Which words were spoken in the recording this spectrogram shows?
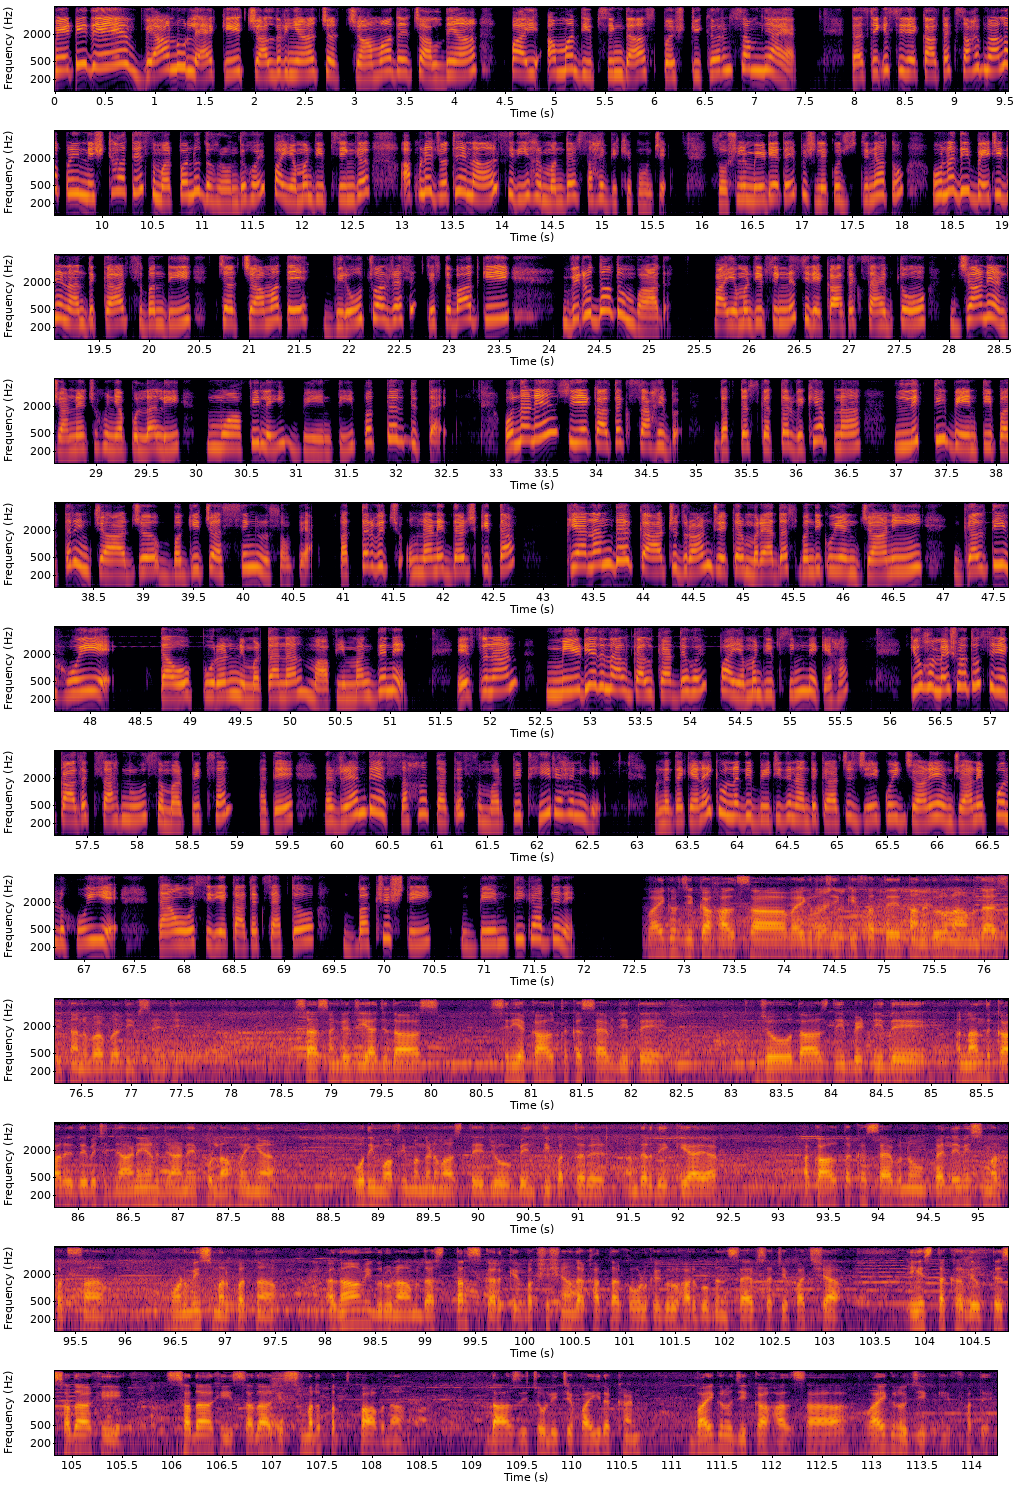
ਵਿਆਹ ਨੂੰ ਲੈ ਕੇ ਚੱਲ ਰਹੀਆਂ ਚਰਚਾਵਾਂ ਦੇ ਚੱਲਦਿਆਂ ਭਾਈ ਅਮਨਦੀਪ ਸਿੰਘ ਦਾ ਸਪਸ਼ਟੀਕਰਨ ਸਾਹਮਣੇ ਆਇਆ ਹੈ। ਦੱਸਦੇ ਕਿ ਸ੍ਰੀ ਅਕਾਲ ਤਖਤ ਸਾਹਿਬ ਨਾਲ ਆਪਣੀ ਨਿਸ਼ਠਾ ਤੇ ਸਮਰਪਣ ਨੂੰ ਦੁਹਰਾਉਂਦੇ ਹੋਏ ਭਾਈ ਅਮਨਦੀਪ ਸਿੰਘ ਆਪਣੇ ਜਥੇ ਨਾਲ ਸ੍ਰੀ ਹਰਮੰਦਰ ਸਾਹਿਬ ਵਿਖੇ ਪਹੁੰਚੇ। ਸੋਸ਼ਲ ਮੀਡੀਆ ਤੇ ਪਿਛਲੇ ਕੁਝ ਦਿਨਾਂ ਤੋਂ ਉਹਨਾਂ ਦੀ ਬੇਟੀ ਦੇ ਆਨੰਦ ਕਾਰਜ ਸੰਬੰਧੀ ਚਰਚਾਵਾਂ ਤੇ ਵਿਰੋਧ ਚੱਲ ਰਿਹਾ ਸੀ, ਜਿਸ ਤੋਂ ਬਾਅਦ ਕਿ ਵਿਰੋਧਾਂ ਤੋਂ ਬਾਅਦ ਭਾਈ ਅਮਨਦੀਪ ਸਿੰਘ ਨੇ ਸ੍ਰੀ ਅਕਾਲ ਤਖਤ ਸਾਹਿਬ ਤੋਂ ਜਾਣੇ ਅਣਜਾਣੇ ਚ ਹੋਈਆਂ ਪੁੱਲਾਂ ਲਈ ਮੁਆਫੀ ਲਈ ਬੇਨਤੀ ਪੱਤਰ ਦਿੱਤਾ ਹੈ। ਉਹਨਾਂ ਨੇ ਸ੍ਰੀ ਅਕਾਲ ਤਖਤ ਸਾਹਿਬ ਦਫ਼ਤਰ ਸਕੱਤਰ ਵਿਖੇ ਆਪਣਾ ਲਿਖਤੀ ਬੇਨਤੀ ਪੱਤਰ ਇੰਚਾਰਜ ਬਗੀਚਾ ਸਿੰਘ ਨੂੰ ਸੌਂਪਿਆ। ਪੱਤਰ ਵਿੱਚ ਉਹਨਾਂ ਨੇ ਦਰਜ ਕੀਤਾ ਕਿ ਆਨੰਦ ਕਾਰਜ ਦੌਰਾਨ ਜੇਕਰ ਮਰਿਆਦਾ ਸੰਬੰਧੀ ਕੋਈ ਅਣਜਾਣੀ ਗਲਤੀ ਹੋਈ ਹੈ ਤਾਂ ਉਹ ਪੂਰਨ ਨਿਮਰਤਾ ਨਾਲ ਮਾਫੀ ਮੰਗਦੇ ਨੇ। ਇਸ ਦੌਰਾਨ ਮੀਡੀਆ ਦੇ ਨਾਲ ਗੱਲ ਕਰਦੇ ਹੋਏ ਭਾਈ ਅਮਨਦੀਪ ਸਿੰਘ ਨੇ ਕਿਹਾ ਕਿ ਉਹ ਹਮੇਸ਼ਾ ਤੋਂ ਸ੍ਰੀ ਅਕਾਲ ਤਖਤ ਸਾਹਿਬ ਨੂੰ ਸਮਰਪਿਤ ਸਨ ਅਤੇ ਰਹਿੰਦੇ ਸਾਹਾਂ ਤੱਕ ਸਮਰਪਿਤ ਹੀ ਰਹਿਣਗੇ। ਉਹਨਾਂ ਦਾ ਕਹਿਣਾ ਹੈ ਕਿ ਉਹਨਾਂ ਦੀ ਬੇਟੀ ਦੇ ਆਨੰਦ ਕਾਰਜ 'ਚ ਜੇ ਕੋਈ ਜਾਣੇ ਅਣਜਾਣੇ ਭੁੱਲ ਹੋਈ ਹੈ ਤਾਂ ਉਹ ਸ੍ਰੀ ਅਕਾਲ ਤਖਤ ਸਾਹਿਬ ਤੋਂ ਬਖਸ਼ਿਸ਼ ਦੀ ਬੇਨਤੀ ਕਰਦੇ ਨੇ। ਵਾਹਿਗੁਰੂ ਜੀ ਕਾ ਖਾਲਸਾ ਵਾਹਿਗੁਰੂ ਜੀ ਕੀ ਫਤਿਹ। ਧੰਨ ਗੁਰੂ ਰਾਮਦਾਸ ਜੀ ਧੰਨ ਬਾਬਾ ਦੀਪ ਸਿੰਘ ਜੀ। ਸਾਧ ਸੰਗਤ ਜੀ ਅੱਜ ਦਾਸ ਸ੍ਰੀ ਅਕਾਲ ਤਖਤ ਸਾਹਿਬ ਜੀ ਤੇ ਜੋ ਦਾਸ ਦੀ ਬੇਟੀ ਦੇ ਆਨੰਦ ਕਾਰਜ ਦੇ ਵਿੱਚ ਜਾਣੇ ਅਣਜਾਣੇ ਭੁੱਲਾਂ ਹੋਈਆਂ, ਉਹਦੀ ਮਾਫੀ ਮੰਗਣ ਵਾਸਤੇ ਜੋ ਬੇਨਤੀ ਪੱਤਰ ਅੰਦਰ ਦੇ ਕੇ ਆਇਆ। ਅਕਾਲ ਤਖਤ ਸਾਹਿਬ ਨੂੰ ਪਹਿਲੇ ਵੀ ਸਮਰਪਿਤ ਸਾਂ, ਹੁਣ ਵੀ ਸਮਰਪਿਤ ਹਾਂ। ਅਗਾਂਹ ਵੀ ਗੁਰੂ ਰਾਮਦਾਸ ਤਰਸ ਕਰਕੇ ਬਖਸ਼ਿਸ਼ਾਂ ਦਾ ਖਾਤਾ ਖੋਲ ਕੇ ਗੁਰੂ ਹਰਗੋਬਿੰਦ ਸਾਹਿਬ ਸੱਚੇ ਪਾਤਸ਼ਾਹ ਇਸ ਤਖਤ ਦੇ ਉੱਤੇ ਸਦਾ ਹੀ ਸਦਾ ਹੀ ਸਦਾ ਹੀ ਸਮਰਪਿਤ ਭਾਵਨਾ ਦਾਸ ਦੀ ਝੋਲੀ 'ਚ ਪਾਈ ਰੱਖਣ। ਵਾਹਿਗੁਰੂ ਜੀ ਕਾ ਖਾਲਸਾ ਵਾਹਿਗੁਰੂ ਜੀ ਕੀ ਫਤਿਹ।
